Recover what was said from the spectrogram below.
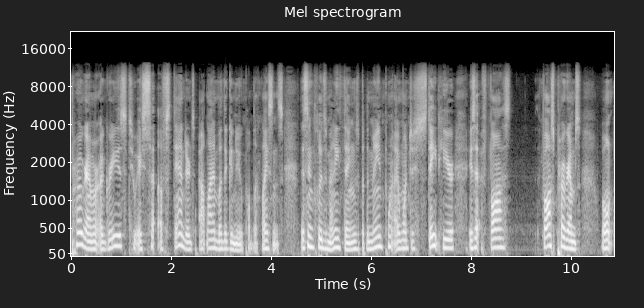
programmer agrees to a set of standards outlined by the GNU public license. This includes many things, but the main point I want to state here is that FOSS FOSS programs won't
